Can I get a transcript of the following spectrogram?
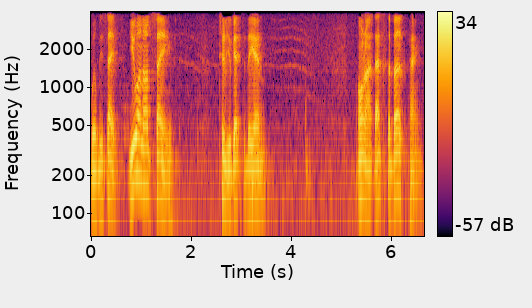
will be saved. You are not saved till you get to the end. All right, that's the birth pang.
